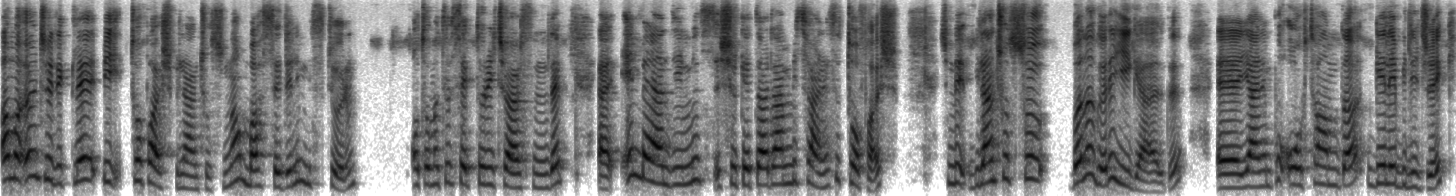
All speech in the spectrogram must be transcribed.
Ama öncelikle bir Topaş bilançosundan bahsedelim istiyorum otomotiv sektörü içerisinde yani en beğendiğimiz şirketlerden bir tanesi Tofaş. Şimdi bilançosu bana göre iyi geldi. Ee, yani bu ortamda gelebilecek,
